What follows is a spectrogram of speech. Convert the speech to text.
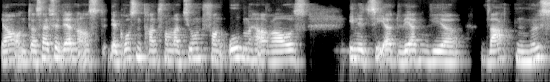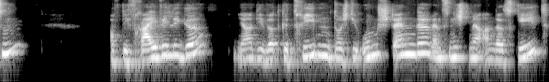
Ja, und das heißt, wir werden aus der großen Transformation von oben heraus initiiert, werden wir warten müssen auf die Freiwillige. Ja, die wird getrieben durch die Umstände, wenn es nicht mehr anders geht.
